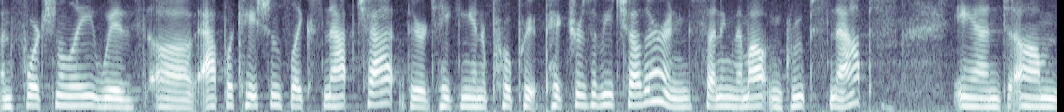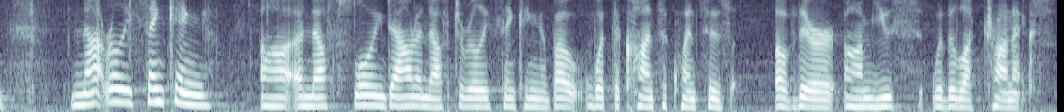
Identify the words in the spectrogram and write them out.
unfortunately, with uh, applications like Snapchat, they're taking inappropriate pictures of each other and sending them out in group snaps, and um, not really thinking uh, enough, slowing down enough to really thinking about what the consequences of their um, use with electronics.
